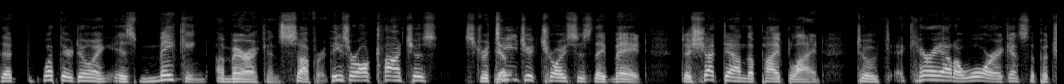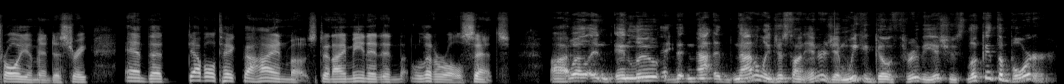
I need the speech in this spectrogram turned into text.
that what they're doing is making Americans suffer. These are all conscious strategic yep. choices they've made to shut down the pipeline, to carry out a war against the petroleum industry, and the devil take the hindmost. And I mean it in literal sense. Uh, well, and, and Lou, not not only just on energy, and we could go through the issues. Look at the border.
